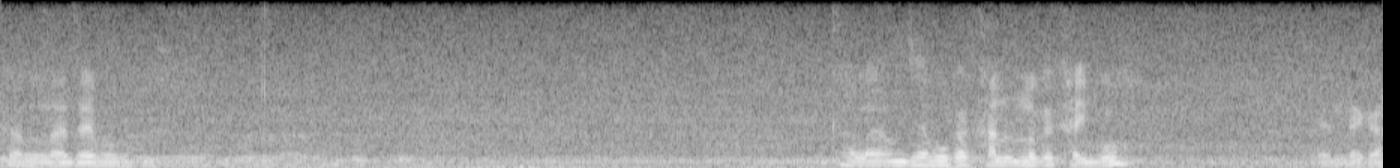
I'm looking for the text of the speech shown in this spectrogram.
খাল্লা যাইব খালা যাব কা খালুর লগে খাইব। এর লেগা।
